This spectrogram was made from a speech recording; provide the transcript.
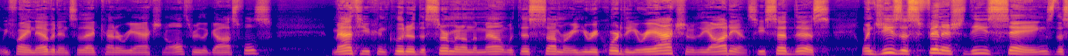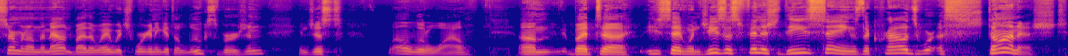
We find evidence of that kind of reaction all through the Gospels. Matthew concluded the Sermon on the Mount with this summary. He recorded the reaction of the audience. He said this When Jesus finished these sayings, the Sermon on the Mount, by the way, which we're going to get to Luke's version in just, well, a little while. Um, but uh, he said, When Jesus finished these sayings, the crowds were astonished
